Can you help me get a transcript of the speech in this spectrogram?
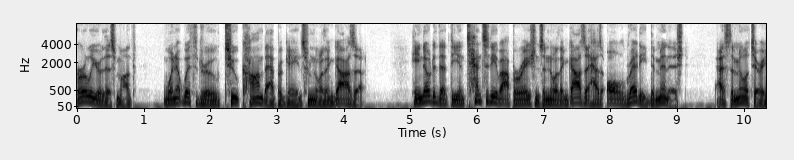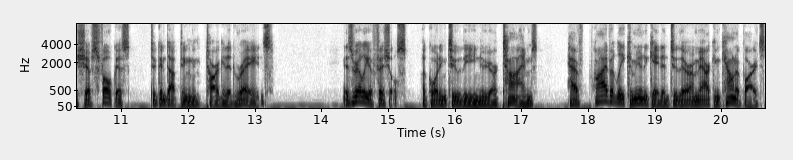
earlier this month when it withdrew two combat brigades from northern Gaza. He noted that the intensity of operations in northern Gaza has already diminished as the military shifts focus to conducting targeted raids. Israeli officials, according to the New York Times, have privately communicated to their American counterparts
